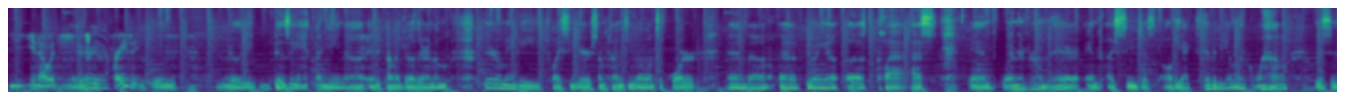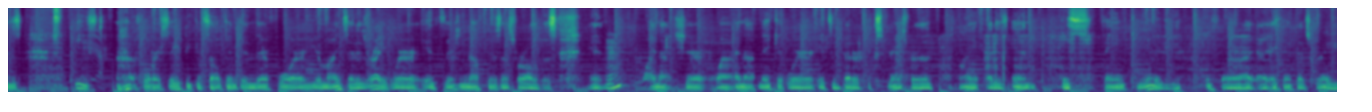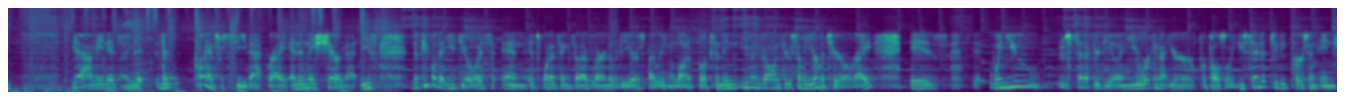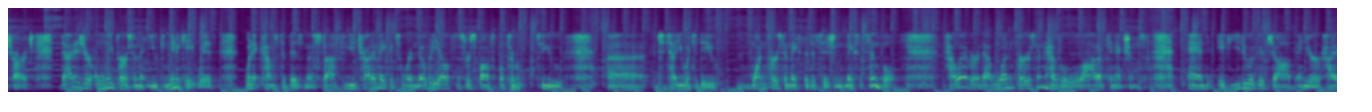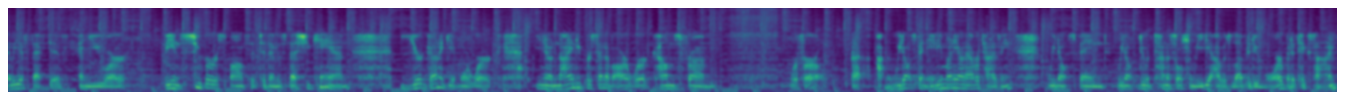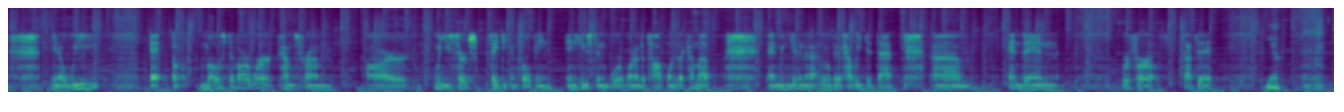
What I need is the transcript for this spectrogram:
You know, it's, it's crazy really busy. I mean, uh, every time I go there, and I'm there maybe twice a year, sometimes even once a quarter, and uh, uh, doing a, a, class. And whenever I'm there and I see just all the activity, I'm like, wow, this is feast for a safety consultant, and therefore your mindset is right, where it's there's enough business for all of us, and. Mm-hmm why not share it? Why not make it where it's a better experience for the client that is in the same community. So I, I think that's great. Yeah, I mean, it's I, it, the clients see that, right? And then they share that. These, the people that you deal with, and it's one of the things that I've learned over the years by reading a lot of books, and then even going through some of your material, right? Is when you set up your deal and you're working out your proposal, you send it to the person in charge. That is your only person that you communicate with when it comes to business stuff. You try to make it to where nobody else is responsible to to uh, to tell you what to do. One person makes the decision, makes it simple. However, that one person has a lot of connections. And if you do a good job and you're highly effective and you are being super responsive to them as best you can, you're going to get more work. You know, 90% of our work comes from referral. Uh, we don't spend any money on advertising. We don't spend, we don't do a ton of social media. I would love to do more, but it takes time. You know, we, uh, most of our work comes from are when you search safety consulting in Houston, we're one of the top ones that come up, and we can get into that a little bit of how we did that. Um, and then referrals. That's it. Yeah.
